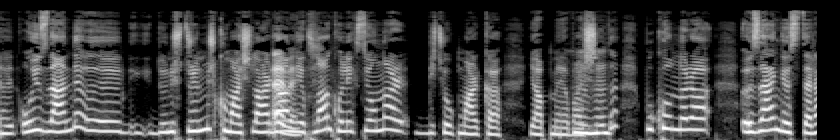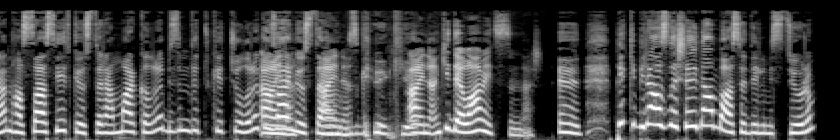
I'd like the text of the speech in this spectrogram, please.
Evet, o yüzden de e, dönüştürülmüş kumaşlardan Evet. yapılan koleksiyonlar birçok marka yapmaya başladı. Bu konulara özen gösteren, hassasiyet gösteren markalara bizim de tüketici olarak özen Aynen, göstermemiz gerekiyor. Aynen ki devam etsinler. Evet. Peki biraz da şeyden bahsedelim istiyorum.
